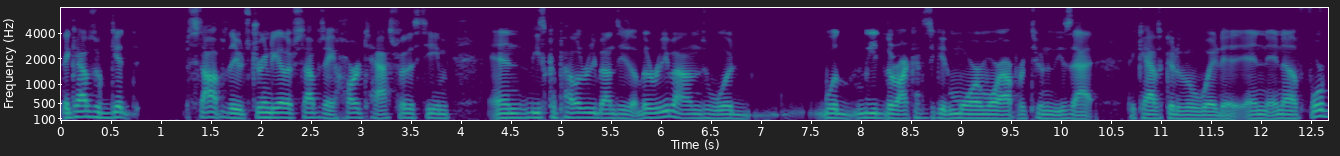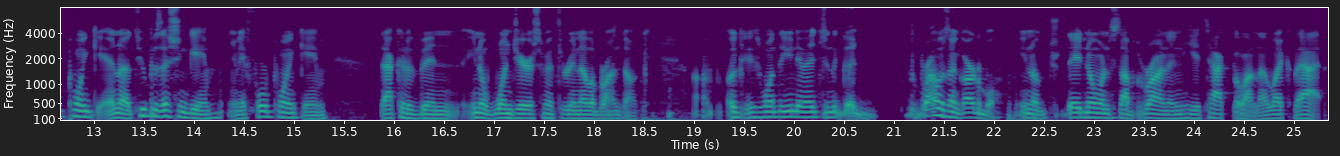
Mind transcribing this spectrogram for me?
The Cavs would get stops, they would string together stops, a hard task for this team. And these Capela rebounds, these other rebounds would would lead the Rockets to get more and more opportunities that the Cavs could have avoided. And in a four point in a two possession game, in a four point game, that could have been you know one J.R. Smith three and a LeBron dunk. Um, okay, one thing you didn't mention the good. LeBron was unguardable. You know they had no one to stop LeBron, and he attacked a lot, and I like that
